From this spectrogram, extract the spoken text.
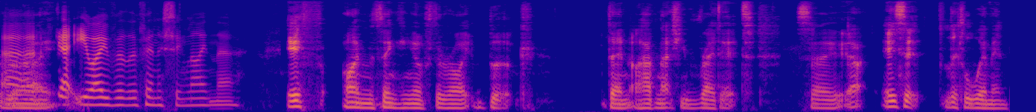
uh, Right. get you over the finishing line there. If I'm thinking of the right book, then I haven't actually read it. So, uh, is it Little Women?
